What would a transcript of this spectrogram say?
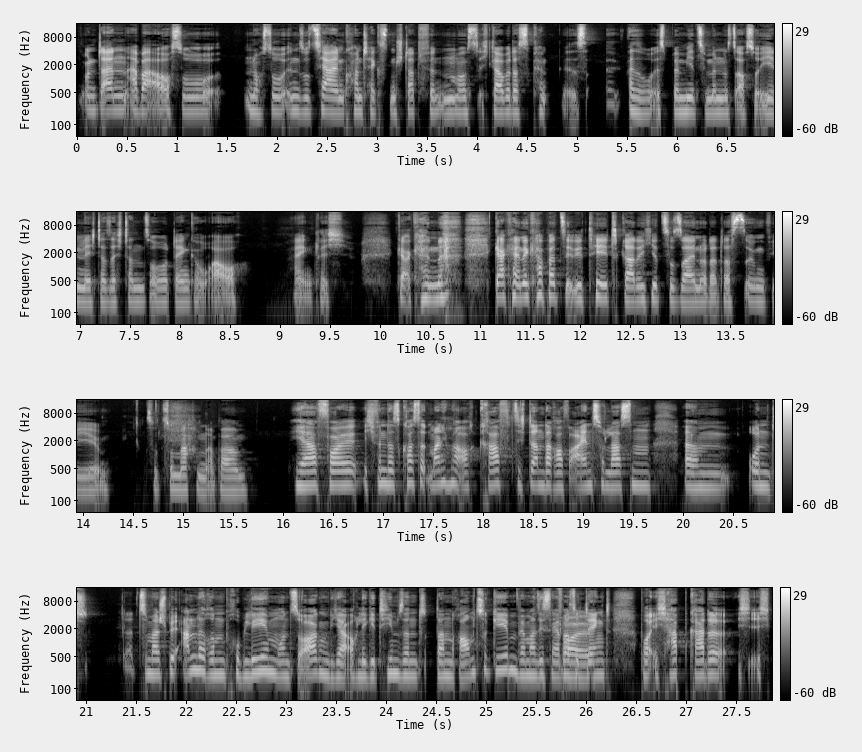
Und dann aber auch so noch so in sozialen Kontexten stattfinden muss. Ich glaube, das kann, ist, also ist bei mir zumindest auch so ähnlich, dass ich dann so denke, wow, eigentlich gar keine, gar keine Kapazität, gerade hier zu sein oder das irgendwie so zu machen. Aber ja, voll. Ich finde, das kostet manchmal auch Kraft, sich dann darauf einzulassen ähm, und zum Beispiel anderen Problemen und Sorgen, die ja auch legitim sind, dann Raum zu geben, wenn man sich selber voll. so denkt, boah, ich habe gerade, ich, ich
